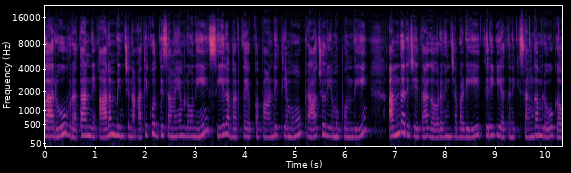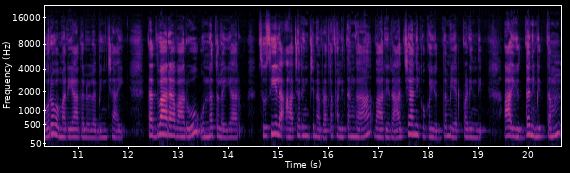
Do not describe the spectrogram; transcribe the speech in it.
వారు వ్రతాన్ని ఆరంభించిన అతి కొద్ది సమయంలోనే శీల భర్త యొక్క పాండిత్యము ప్రాచుర్యము పొంది అందరి చేత గౌరవించబడి తిరిగి అతనికి సంఘంలో గౌరవ మర్యాదలు లభించాయి. తద్వారా వారు ఉన్నతులయ్యారు. సుశీల ఆచరించిన వ్రత ఫలితంగా వారి రాజ్యానికి ఒక యుద్ధం ఏర్పడింది. ఆ యుద్ధ నిమిత్తం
